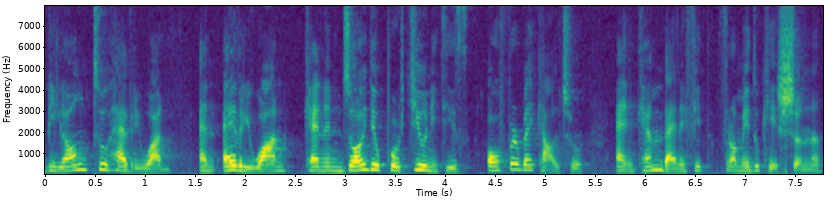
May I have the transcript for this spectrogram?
belong to everyone, and everyone can enjoy the opportunities offered by culture and can benefit from education.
